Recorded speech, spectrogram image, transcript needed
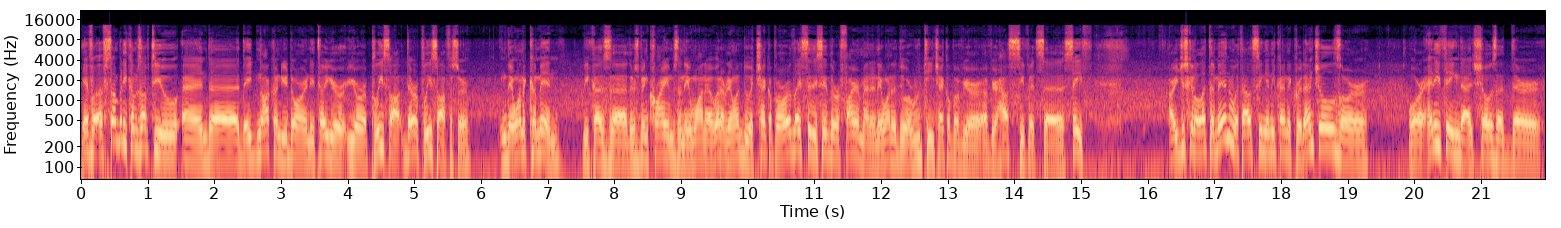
if, if somebody comes up to you and uh, they knock on your door and they tell you you're, you're a police they're a police officer and they want to come in because uh, there's been crimes and they want to whatever they want to do a checkup or let's say they say they're a fireman and they want to do a routine checkup of your of your house to see if it's uh, safe. Are you just going to let them in without seeing any kind of credentials or or anything that shows that they're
